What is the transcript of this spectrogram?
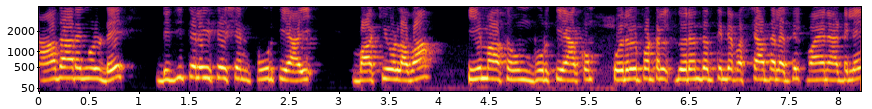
ആധാരങ്ങളുടെ ഡിജിറ്റലൈസേഷൻ പൂർത്തിയായി. ബാക്കിയുള്ളവ ഈ മാസവും പൂർത്തിയാക്കും. ഉരുൾപൊട്ടൽ ദുരന്തത്തിന്റെ പശ്ചാത്തലത്തിൽ വയനാട്ടിലെ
